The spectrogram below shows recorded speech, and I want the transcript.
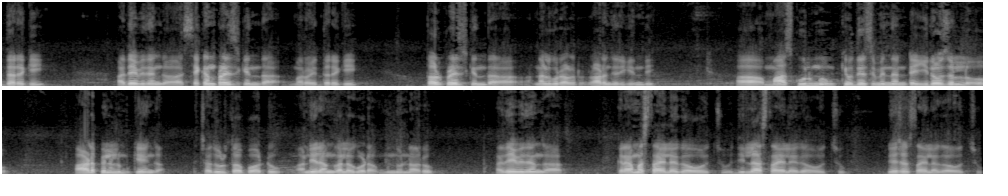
ఇద్దరికి అదేవిధంగా సెకండ్ ప్రైజ్ కింద మరో ఇద్దరికి థర్డ్ ప్రైజ్ కింద నలుగురు రావడం జరిగింది. మా స్కూల్ ముఖ్య ఉద్దేశం ఏంటంటే ఈ రోజుల్లో ఆడపిల్లలు ముఖ్యంగా చదువులతో పాటు అన్ని రంగాల్లో కూడా ముందున్నారు. అదేవిధంగా గ్రామ స్థాయిలో కావచ్చు జిల్లా స్థాయిలో కావచ్చు దేశ స్థాయిలో కావచ్చు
